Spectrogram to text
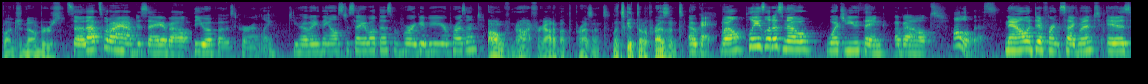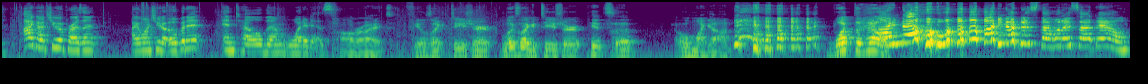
Bunch of numbers. So that's what I have to say about the UFOs currently. Do you have anything else to say about this before I give you your present? Oh, no, I forgot about the present. Let's get to the present. Okay, well, please let us know what you think about all of this. Now, a different segment is I got you a present. I want you to open it and tell them what it is. All right. Feels like a t-shirt. Looks like a t-shirt. It's a Oh my god. What the hell? I know! I noticed that when I sat down.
